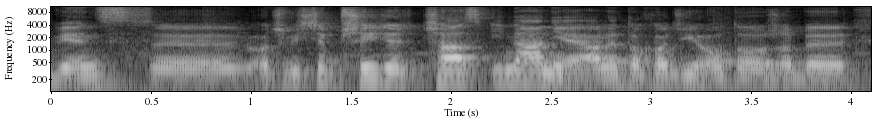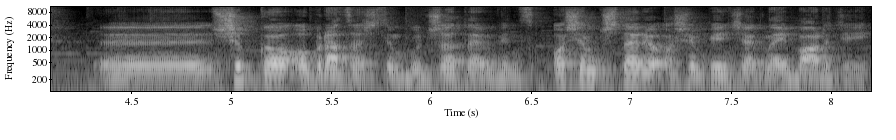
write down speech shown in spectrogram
Więc e, oczywiście przyjdzie czas i na nie, ale to chodzi o to, żeby e, szybko obracać tym budżetem, więc 8,4, 8,5 jak najbardziej.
